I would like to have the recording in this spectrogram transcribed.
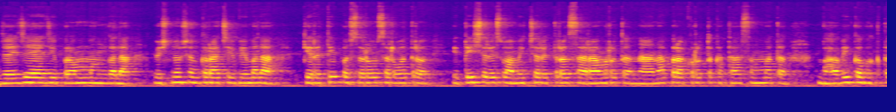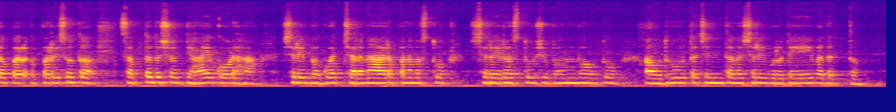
जय जयाजी परममंगला. विष्णू शंकराची विमला. कीर्ती पसरो सर्वत्र. इथे श्री स्वामी चरित्र सारामृत. नाना प्राकृत कथा संमत. भाविक भक्त पर परिसुत. सप्तदशोध्याय गोढहा श्री भगवत चरणार्पणमस्तु. श्रीरस्तु शुभं भवतु. अवधूत चिंतन श्री गुरुदेव दत्त.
